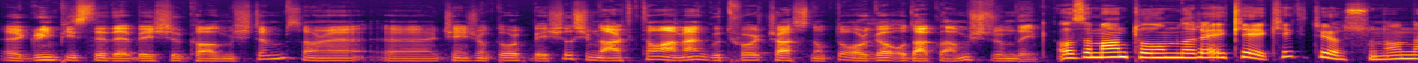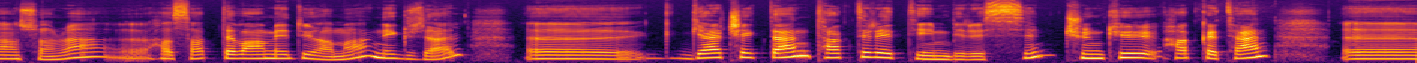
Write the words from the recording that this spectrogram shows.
E, Greenpeace'te de 5 yıl kalmıştım. Sonra e, Change.org 5 yıl. Şimdi artık tamamen goodfortrust.org'a odaklanmış durumdayım. O zaman tohumları eke eke gidiyorsun. Ondan sonra e, hasat devam ediyor ama ne güzel. E, gerçekten takdir ettiğim birisin. Çünkü hakikaten e,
